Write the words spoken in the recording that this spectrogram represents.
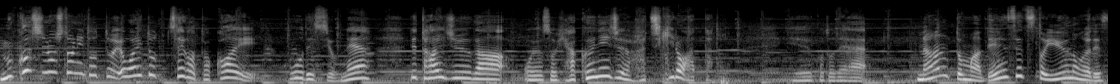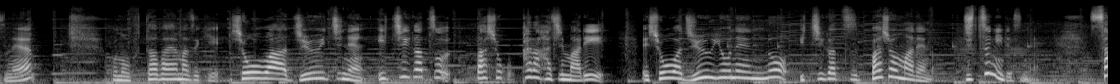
昔の人にとっては割と背が高い方ですよね。で体重がおよそ128キロあったと。いうことでなんとまあ伝説というのがですねこの双葉山関昭和11年1月場所から始まり昭和14年の1月場所までの実にですね3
